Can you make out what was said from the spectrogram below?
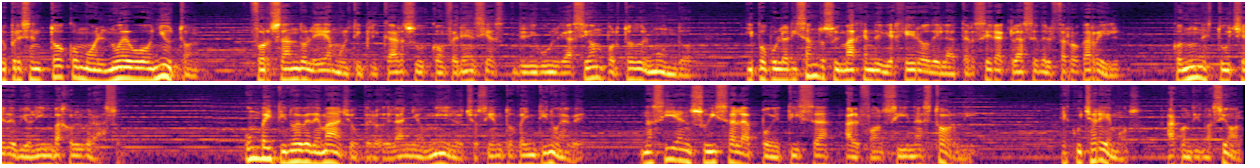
lo presentó como el nuevo Newton, forzándole a multiplicar sus conferencias de divulgación por todo el mundo y popularizando su imagen de viajero de la tercera clase del ferrocarril con un estuche de violín bajo el brazo. Un 29 de mayo, pero del año 1829, nacía en Suiza la poetisa Alfonsina Storni. Escucharemos, a continuación,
